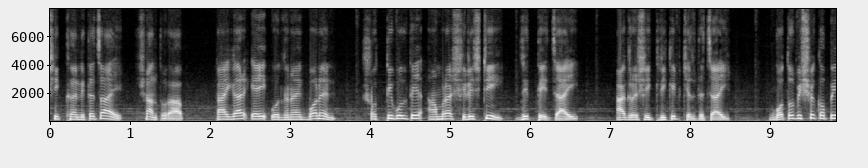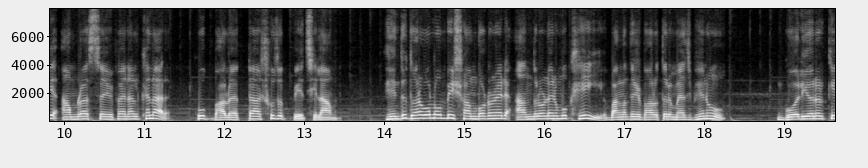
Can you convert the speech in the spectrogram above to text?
শিক্ষা নিতে চায় শান্তরা। টাইগার এই অধিনায়ক বলেন, সত্যি বলতে আমরা সিরিজটি জিততেই চাই, আগ্রাসী ক্রিকেট খেলতে চাই। গত বিশ্বকাপে আমরা সেমিফাইনাল খেলার খুব ভালো একটা সুযোগ পেয়েছিলাম। হিন্দু ধর্মাবলম্বী সংগঠনের আন্দোলনের মুখেই বাংলাদেশ ভারতের ম্যাচ ভেনু গোয়ালিয়রকে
